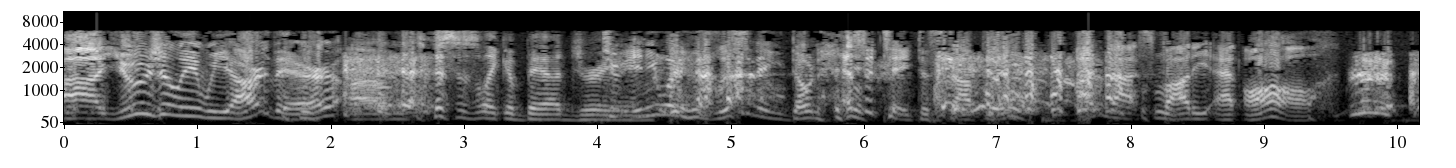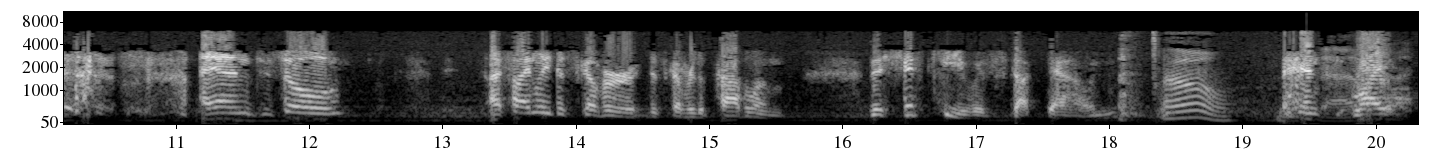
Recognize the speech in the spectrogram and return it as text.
uh, usually we are there. Um, this is like a bad dream. to anyone who's listening, don't hesitate to stop in. I'm not spotty at all. and so I finally discover discover the problem. The shift key was stuck down. Oh. And like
